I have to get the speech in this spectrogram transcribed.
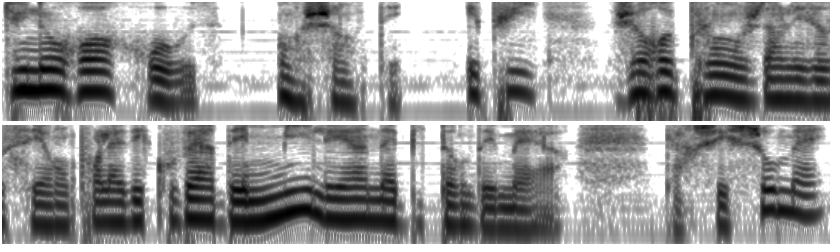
d'une aurore rose enchantée. Et puis, je replonge dans les océans pour la découverte des mille et un habitants des mers, car chez Chaumet,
